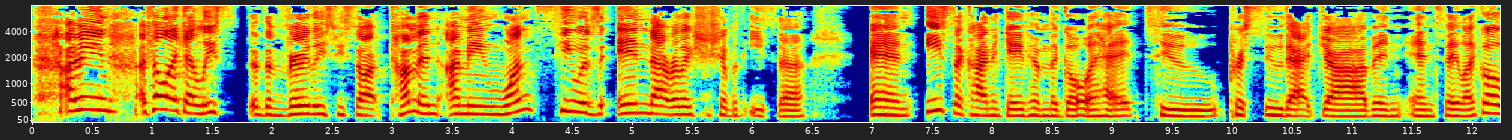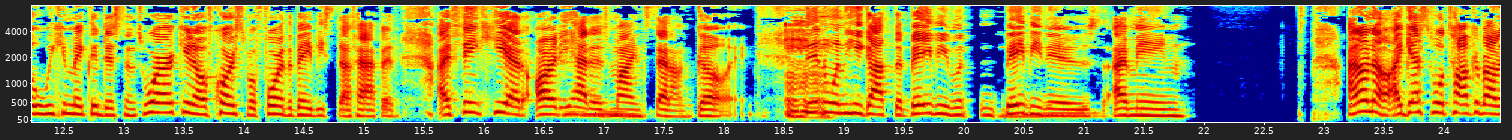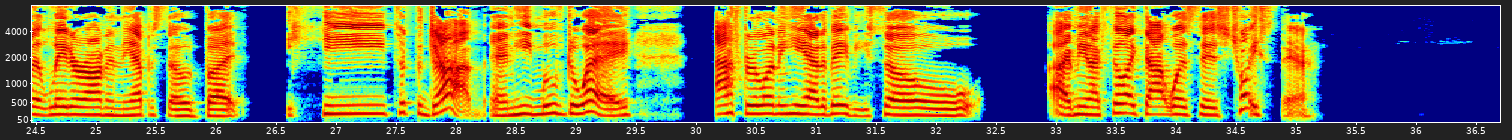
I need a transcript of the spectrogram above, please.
I mean, I feel like at least at the very least we saw it coming. I mean, once he was in that relationship with Issa and Issa kind of gave him the go ahead to pursue that job and, and say like, Oh, we can make the distance work. You know, of course, before the baby stuff happened, I think he had already had his mind set on going. Mhm. Then when he got the baby, baby news, I mean, I don't know. I guess we'll talk about it later on in the episode, but he took the job and he moved away after learning he had a baby. So, I mean, I feel like that was his choice there.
